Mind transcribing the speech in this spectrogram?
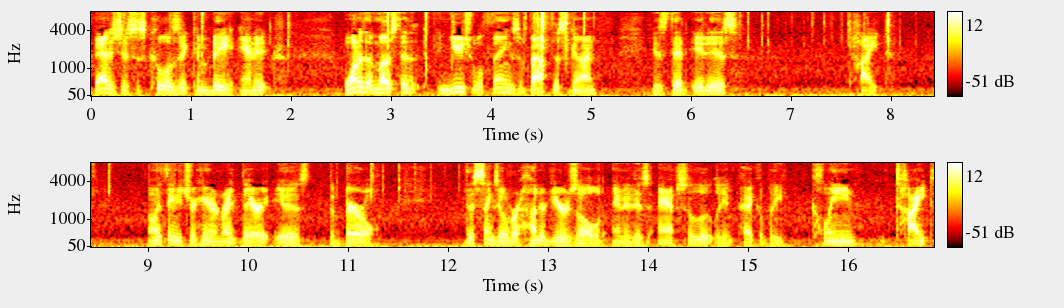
That is just as cool as it can be. And it, one of the most unusual things about this gun is that it is tight. The only thing that you're hearing right there is the barrel. This thing's over 100 years old and it is absolutely impeccably clean, and tight,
